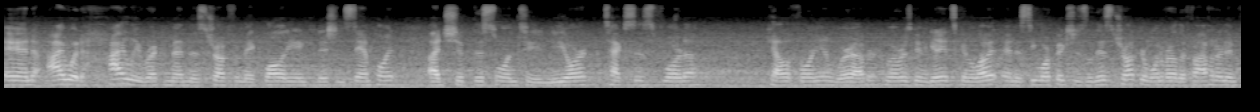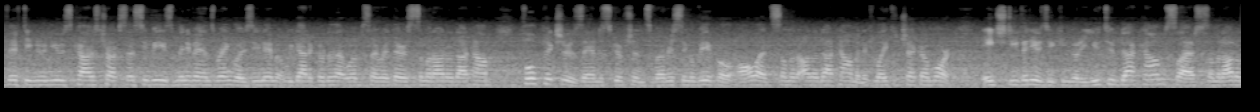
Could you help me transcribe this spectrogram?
And I would highly recommend this truck from a quality and condition standpoint. I'd ship this one to New York, Texas, Florida, California, wherever, whoever's gonna get it, it's gonna love it. And to see more pictures of this truck or one of our other 550 new and used cars, trucks, SUVs, minivans, Wranglers, you name it, we gotta go to that website right there, summitauto.com. Full pictures and descriptions of every single vehicle, all at summitauto.com. And if you'd like to check out more HD videos, you can go to youtube.com slash summitauto,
